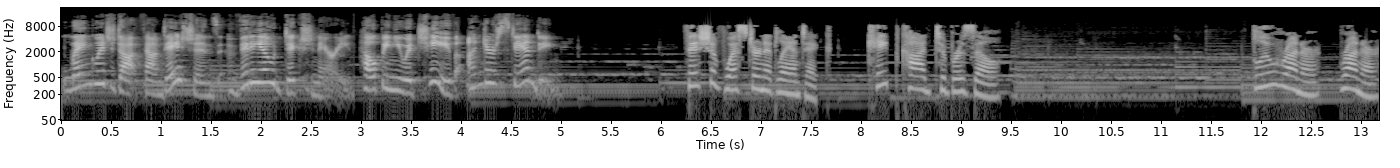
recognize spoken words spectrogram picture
Language.Foundation's Video Dictionary, helping you achieve understanding. Fish of Western Atlantic. Cape Cod to Brazil. Blue runner, runner.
